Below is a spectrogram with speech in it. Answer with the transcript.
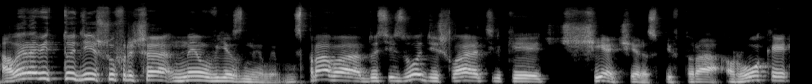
Але навіть тоді Шуфрича не ув'язнили. Справа до СІЗО дійшла тільки ще через півтора роки,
